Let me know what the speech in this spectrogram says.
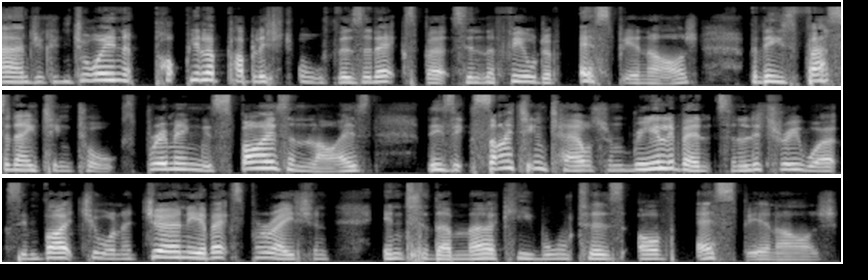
and you can join popular published authors and experts in the field of espionage for these fascinating talks, brimming with spies and lies. These exciting tales from real events and literary works invite you on a journey of exploration into the murky waters of espionage.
